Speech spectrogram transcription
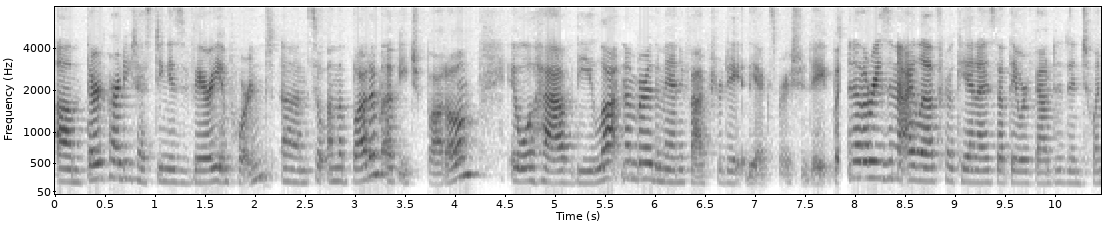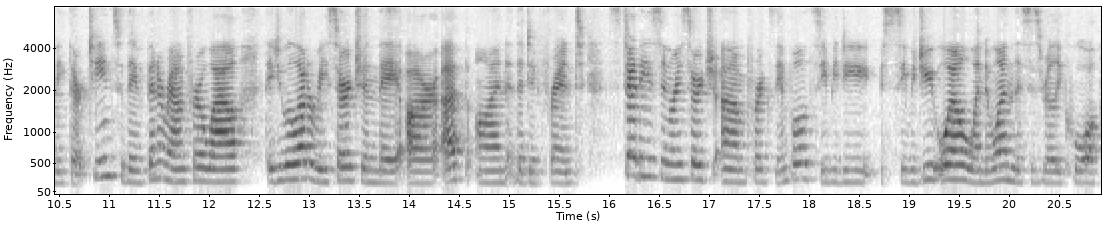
Um, Third-party testing is very important. Um, so on the bottom of each bottle, it will have the lot number, the manufacturer date, the expiration date. But another reason I love ProCana is that they were founded in 2013, so they've been around for a while. They do a lot of research and they are up on the different studies and research. Um, for example, CBD, CBG oil, one-to-one, -one, this is really cool.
